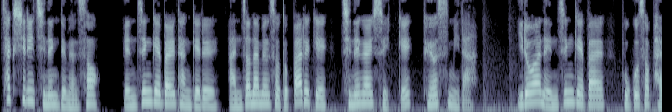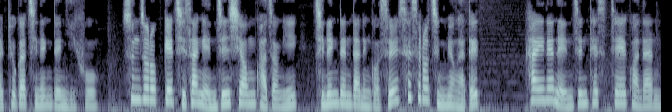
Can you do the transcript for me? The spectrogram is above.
착실히 진행되면서 엔진 개발 단계를 안전하면서도 빠르게 진행할 수 있게 되었습니다. 이러한 엔진 개발 보고서 발표가 진행된 이후 순조롭게 지상 엔진 시험 과정이 진행된다는 것을 스스로 증명하듯 카이는 엔진 테스트에 관한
